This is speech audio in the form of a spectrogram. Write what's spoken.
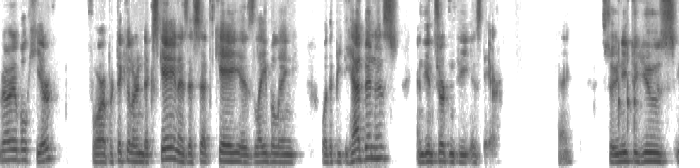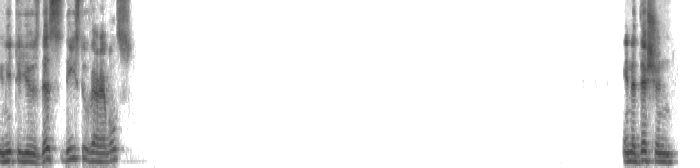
variable here for a particular index k, and as I said, k is labeling what the PT hat bin is, and the uncertainty is there. Okay, so you need to use, you need to use this, these two variables. In addition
